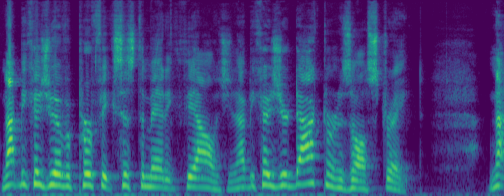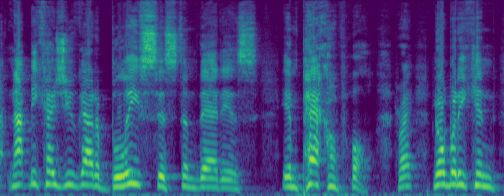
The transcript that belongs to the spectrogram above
Not because you have a perfect systematic theology, not because your doctrine is all straight, not, not because you've got a belief system that is impeccable, right? Nobody can,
